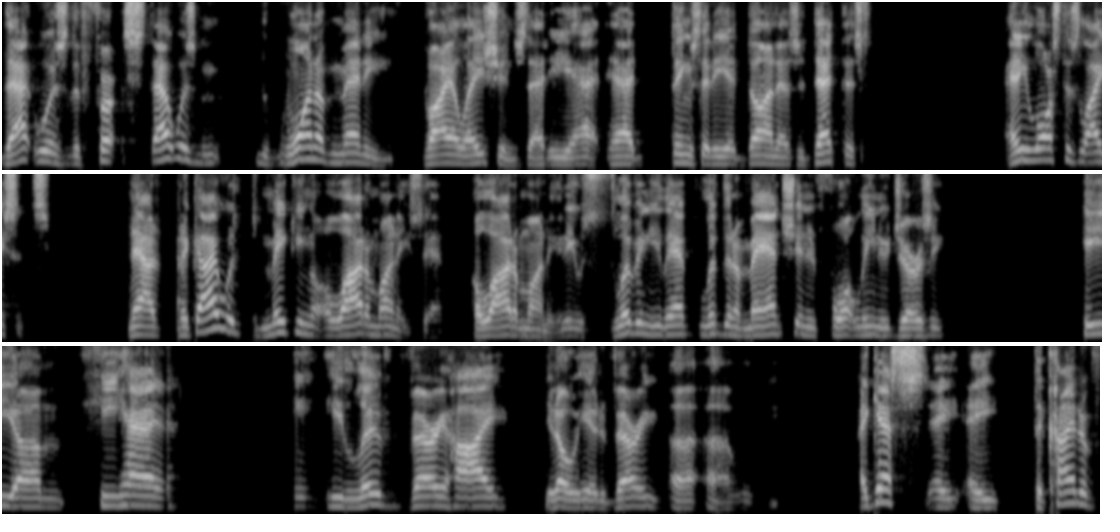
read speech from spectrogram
that was the first. That was one of many violations that he had had things that he had done as a dentist, and he lost his license. Now the guy was making a lot of money, Sam, a lot of money, and he was living. He lived, in a mansion in Fort Lee, New Jersey. He um he had he, he lived very high. You know, he had a very uh, uh I guess a a the kind of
